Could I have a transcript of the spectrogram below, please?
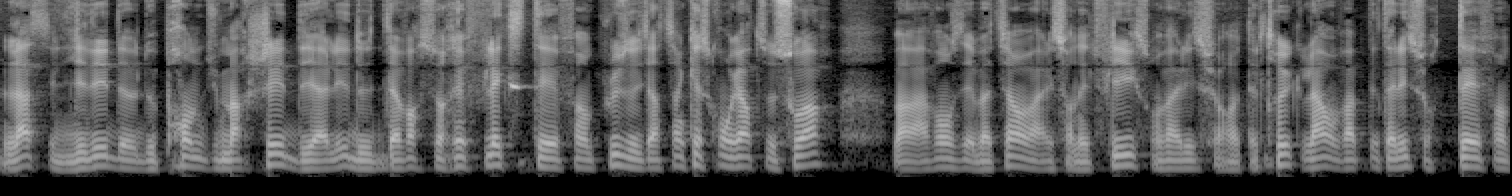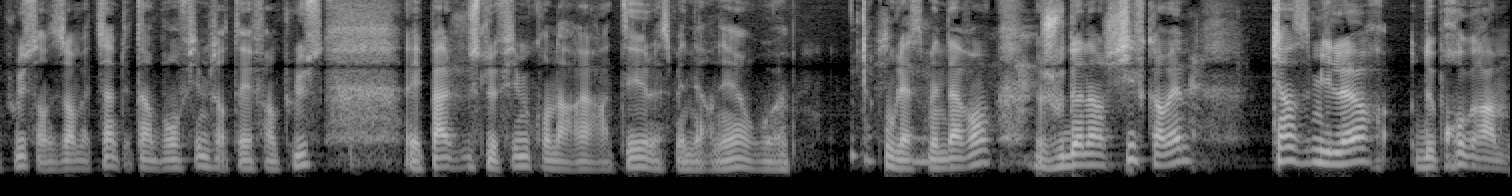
Là, c'est l'idée de, prendre du marché, d'aller, d'avoir ce réflexe TF1+, de dire tiens, qu'est-ce qu'on regarde ce soir? Bah, Avant, on se disait bah, tiens, on va aller sur Netflix, on va aller sur tel truc. Là, on va peut-être aller sur TF1+, en disant bah, tiens, peut-être un bon film sur TF1+, et pas juste le film qu'on aurait raté la semaine dernière ou, euh, ou la semaine d'avant. Je vous donne un chiffre quand même 15 000 heures de programme.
